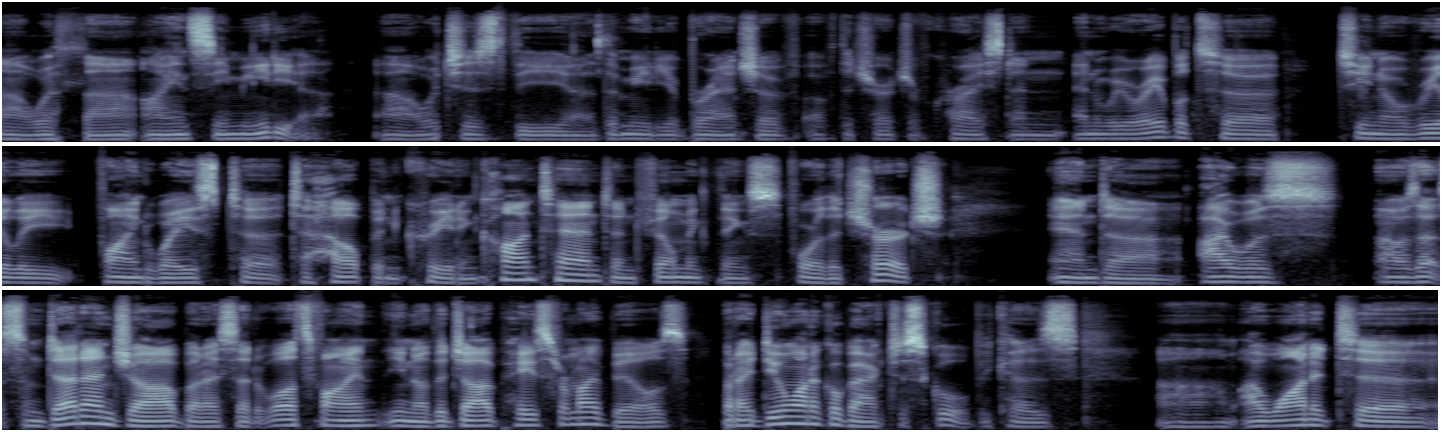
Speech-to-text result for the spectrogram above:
uh, with uh, INC Media, uh, which is the uh, the media branch of, of the Church of Christ, and and we were able to to you know really find ways to to help in creating content and filming things for the church, and uh, I was I was at some dead end job, but I said, well, it's fine. You know, the job pays for my bills, but I do want to go back to school because um, I wanted to.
